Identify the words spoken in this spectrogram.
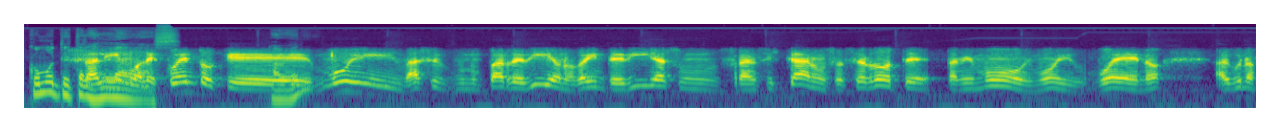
¿Cómo te trasladas? Salimos, les cuento que muy hace un par de días, unos 20 días, un franciscano, un sacerdote, también muy, muy bueno, algunos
